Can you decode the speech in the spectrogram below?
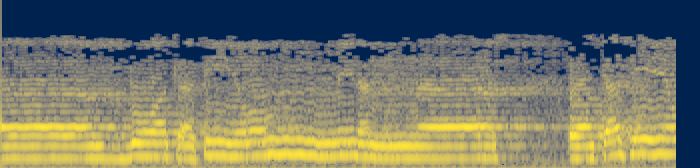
والدواب وكثير من الناس وكثير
